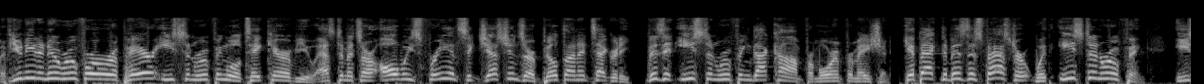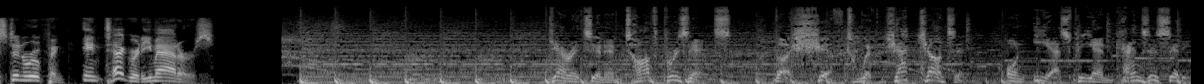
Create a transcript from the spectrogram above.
If you need a new roof or a repair, Easton Roofing will take care of you. Estimates are always free and suggestions are built on integrity. Visit eastonroofing.com for more information. Get back to business faster with Easton Roofing. Easton Roofing. Integrity matters. Garrettson and Toth presents The Shift with Jack Johnson on ESPN Kansas City,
